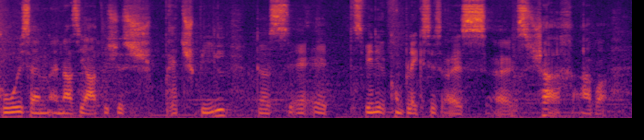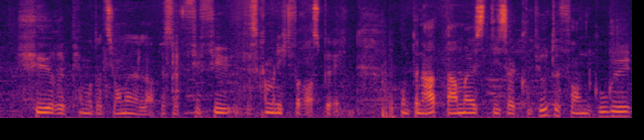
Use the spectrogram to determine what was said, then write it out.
Go ist ein, ein asiatisches Brettspiel, das, äh, äh, das weniger komplex ist als, als Schach, aber höhere Permutationen erlaubt. Also für, für, das kann man nicht vorausberechnen. Und dann hat damals dieser Computer von Google,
